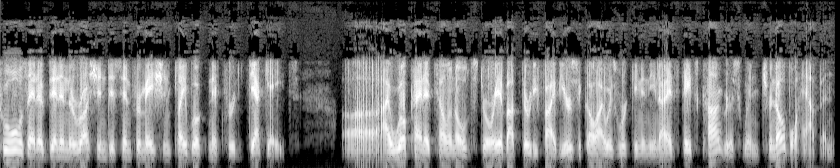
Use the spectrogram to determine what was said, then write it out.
tools that have been in the Russian disinformation playbook, Nick, for decades. Uh, I will kind of tell an old story. About 35 years ago, I was working in the United States Congress when Chernobyl happened,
